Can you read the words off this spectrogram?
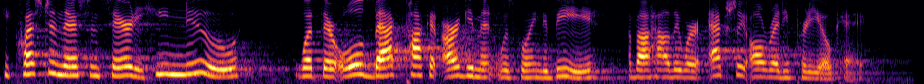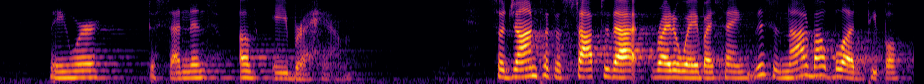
He questioned their sincerity. He knew what their old back pocket argument was going to be about how they were actually already pretty okay. They were descendants of Abraham. So John puts a stop to that right away by saying, This is not about blood, people.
